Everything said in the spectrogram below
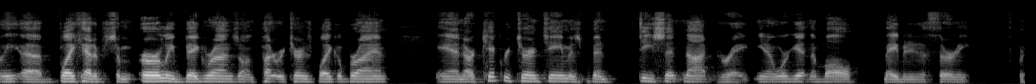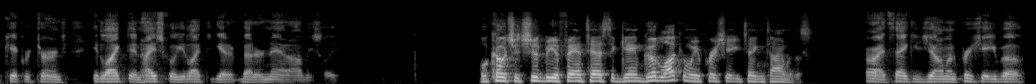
we, uh, Blake had a, some early big runs on punt returns, Blake O'Brien, and our kick return team has been decent, not great. You know, we're getting the ball maybe to the 30 or kick returns. You'd like to, in high school, you'd like to get it better than that, obviously. Well, coach, it should be a fantastic game. Good luck, and we appreciate you taking time with us. All right. Thank you, gentlemen. Appreciate you both.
